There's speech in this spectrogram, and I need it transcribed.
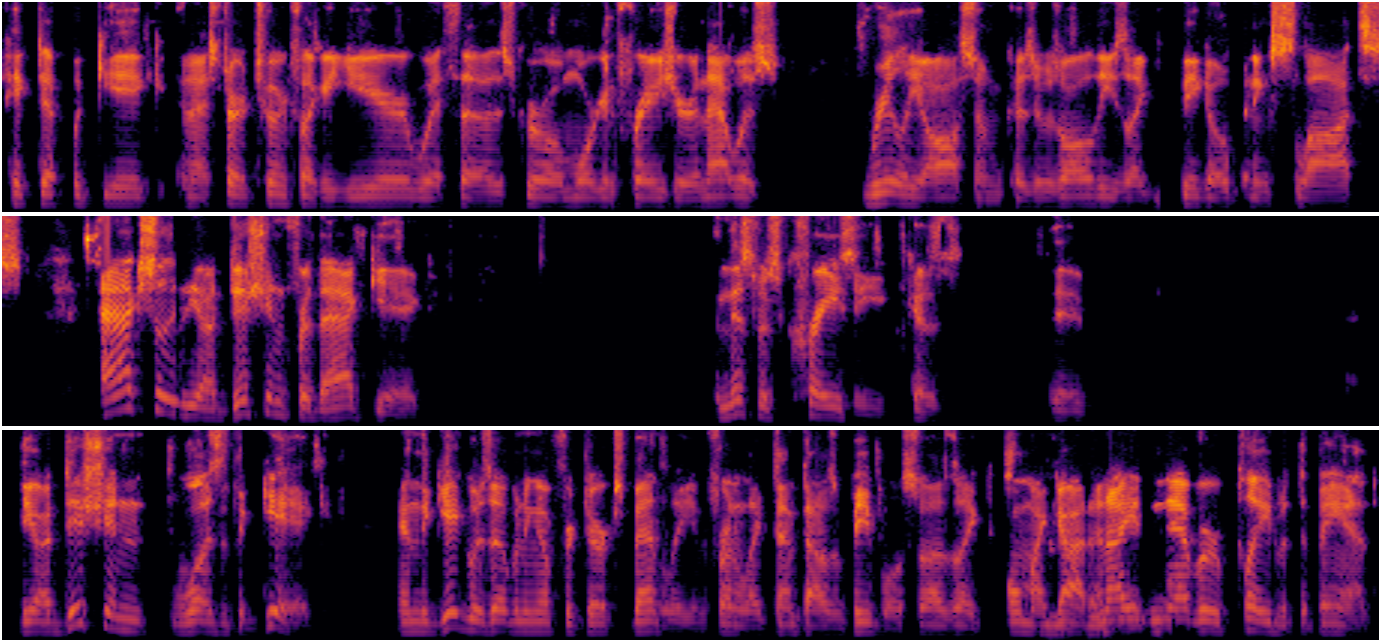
picked up a gig and I started touring for like a year with uh, this girl Morgan Frazier, and that was really awesome because it was all these like big opening slots. Actually, the audition for that gig, and this was crazy because the audition was the gig, and the gig was opening up for Dierks Bentley in front of like ten thousand people. So I was like, "Oh my god!" And I had never played with the band.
